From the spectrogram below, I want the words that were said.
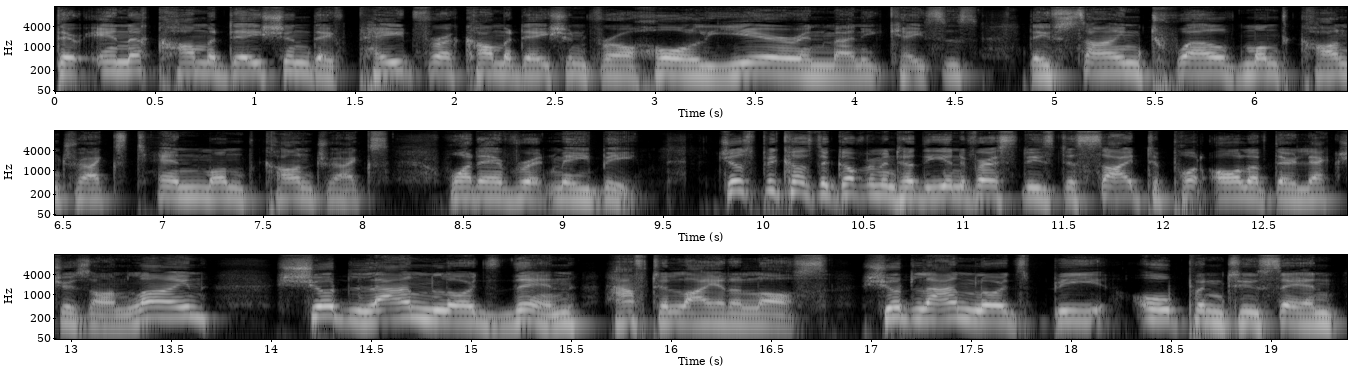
They're in accommodation. They've paid for accommodation for a whole year in many cases. They've signed 12 month contracts, 10 month contracts, whatever it may be. Just because the government or the universities decide to put all of their lectures online, should landlords then have to lie at a loss? Should landlords be open to saying,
